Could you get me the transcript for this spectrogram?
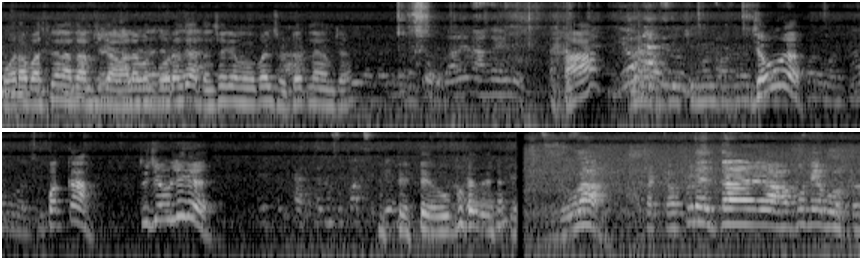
पोरा बसले ना आता आमच्या गावाला पण पोरांच्या हातांचा काही मोबाईल सुटत नाही आमच्या. हा? जेवू ग? पक्का? तू जेवली ग? उपास. आता कपडे आपण काय बोलतो?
